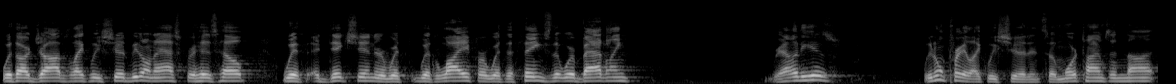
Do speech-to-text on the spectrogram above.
with our jobs like we should. We don't ask for His help with addiction or with, with life or with the things that we're battling. Reality is, we don't pray like we should. And so, more times than not,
